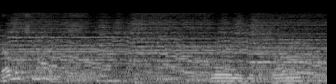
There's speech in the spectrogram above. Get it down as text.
That looks nice. We get the bunny.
